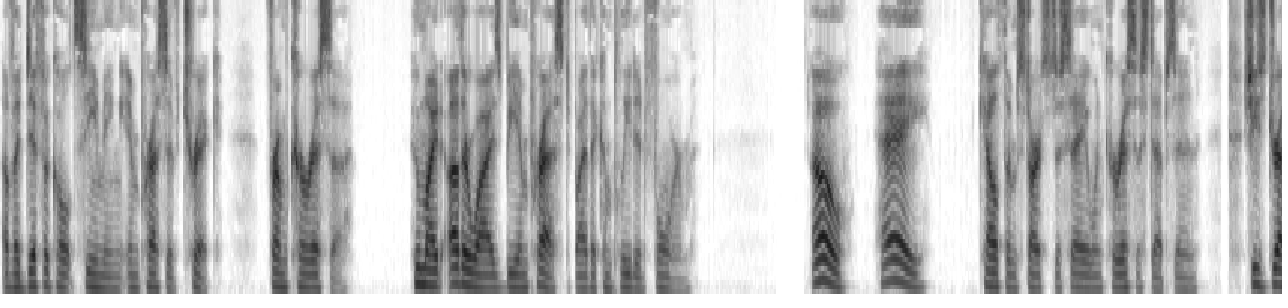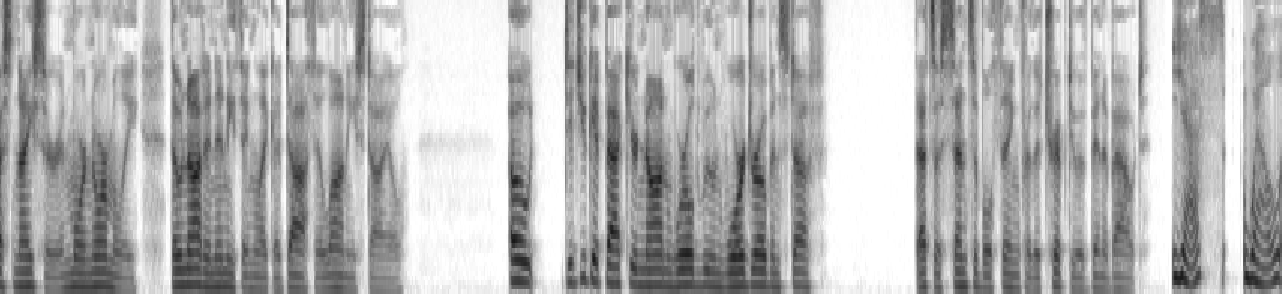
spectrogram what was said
of a difficult seeming impressive trick from Carissa, who might otherwise be impressed by the completed form. Oh, hey, Keltham starts to say when Carissa steps in. She's dressed nicer and more normally, though not in anything like a Dath Ilani style. Oh, did you get back your non world wound wardrobe and stuff? That's a sensible thing for the trip to have been about. Yes, well,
